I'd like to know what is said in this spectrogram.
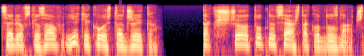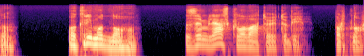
Царьов сказав, як якогось таджика. Так що тут не все аж так однозначно. Окрім одного Земля скловатою тобі, Портнов.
